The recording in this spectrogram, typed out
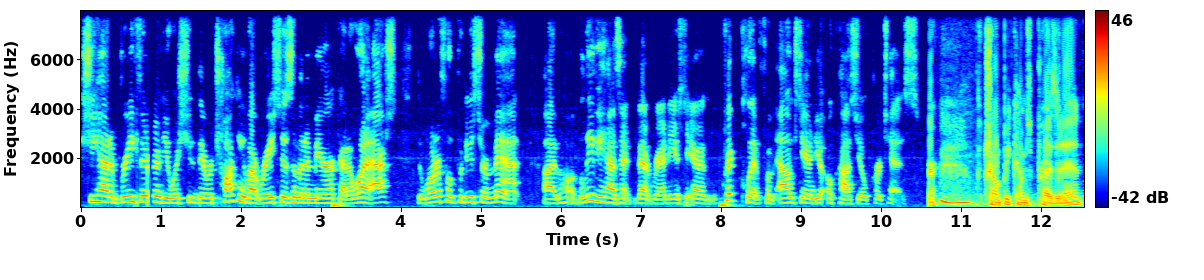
she had a brief interview where she, they were talking about racism in America. And I want to ask the wonderful producer, Matt, I believe he has that, that ready. Is a quick clip from Alexandria Ocasio Cortez. Trump becomes president,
